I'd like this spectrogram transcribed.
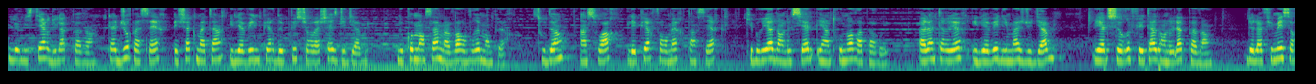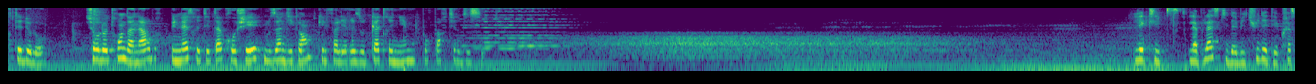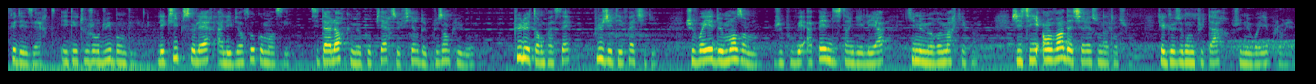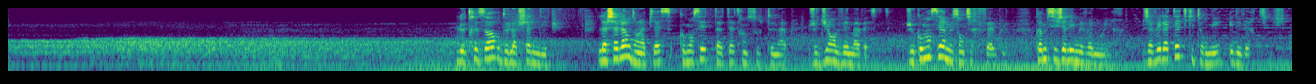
Le mystère du lac Pavin. Quatre jours passèrent et chaque matin, il y avait une pierre de plus sur la chaise du diable. Nous commençâmes à avoir vraiment peur. Soudain, un soir, les pierres formèrent un cercle qui brilla dans le ciel et un trou noir apparut. À l'intérieur, il y avait l'image du diable et elle se refléta dans le lac Pavin. De la fumée sortait de l'eau. Sur le tronc d'un arbre, une lettre était accrochée nous indiquant qu'il fallait résoudre quatre énigmes pour partir d'ici. L'éclipse. La place qui d'habitude était presque déserte était aujourd'hui bondée. L'éclipse solaire allait bientôt commencer. C'est alors que mes paupières se firent de plus en plus lourdes. Plus le temps passait, plus j'étais fatiguée. Je voyais de moins en moins. Je pouvais à peine distinguer Léa qui ne me remarquait pas. J'essayais en vain d'attirer son attention. Quelques secondes plus tard, je ne voyais plus rien. Le trésor de la chaîne des puits. La chaleur dans la pièce commençait à être insoutenable. Je dus enlever ma veste. Je commençais à me sentir faible, comme si j'allais m'évanouir. J'avais la tête qui tournait et des vertiges.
